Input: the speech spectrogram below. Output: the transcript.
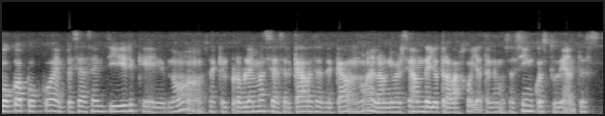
poco a poco empecé a sentir que, ¿no? O sea, que el problema se acercaba, se acercaba, ¿no? En la universidad donde yo trabajo ya tenemos a cinco estudiantes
